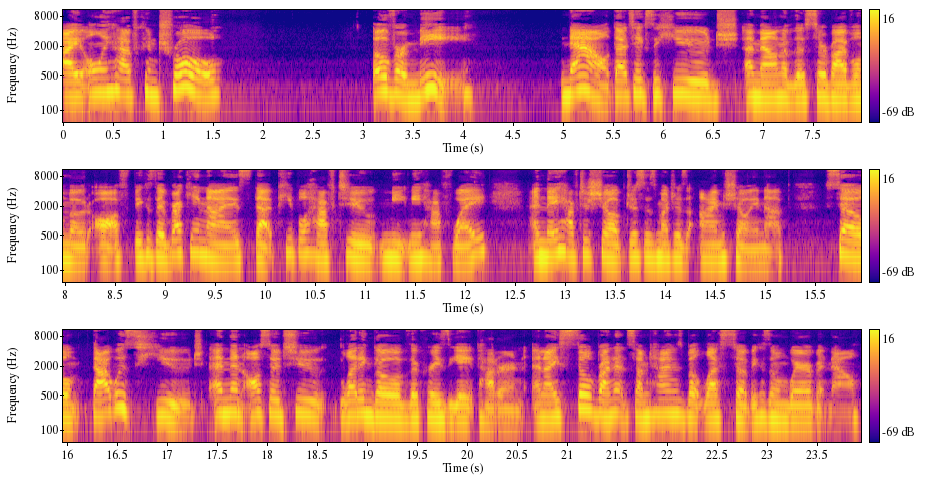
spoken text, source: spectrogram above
i only have control over me now that takes a huge amount of the survival mode off because I recognize that people have to meet me halfway and they have to show up just as much as I'm showing up. So that was huge. And then also to letting go of the crazy eight pattern. And I still run it sometimes, but less so because I'm aware of it now.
